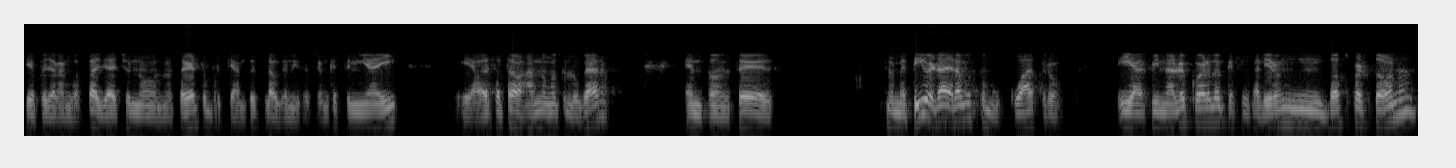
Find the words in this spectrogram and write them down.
que Playa Langosta ya hecho no, no está abierto porque antes la organización que tenía ahí eh, ahora está trabajando en otro lugar. Entonces me metí, ¿verdad? Éramos como cuatro. Y al final recuerdo que se salieron dos personas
